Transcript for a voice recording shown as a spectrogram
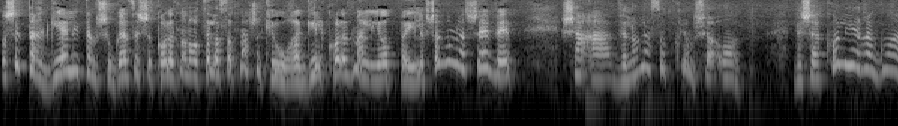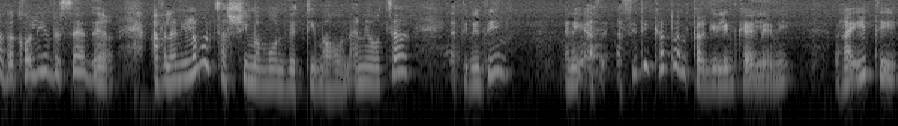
או שתרגיע לי את המשוגע הזה שכל הזמן רוצה לעשות משהו, כי הוא רגיל כל הזמן להיות פעיל. אפשר גם לשבת שעה ולא לעשות כלום שעות. ושהכול יהיה רגוע והכל יהיה בסדר. אבל אני לא רוצה שיממון ותימהון, אני רוצה, אתם יודעים, אני עשיתי כמה פעמים תרגילים כאלה, אני ראיתי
